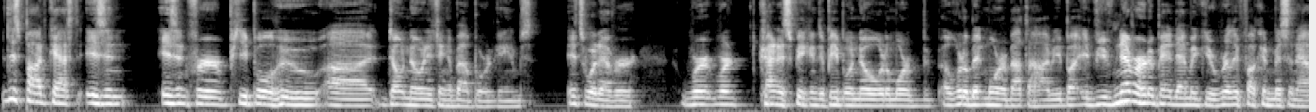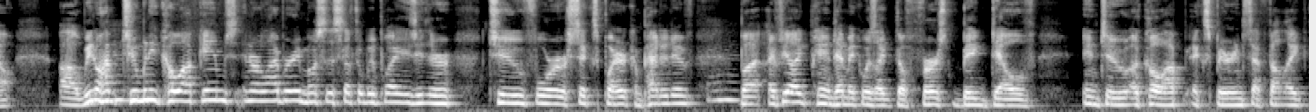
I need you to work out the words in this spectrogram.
this podcast isn't isn't for people who uh, don't know anything about board games. It's whatever. We're we're kind of speaking to people who know a little more a little bit more about the hobby. But if you've never heard of Pandemic, you're really fucking missing out. Uh, we don't have too many co-op games in our library. Most of the stuff that we play is either two, four, or six player competitive. But I feel like Pandemic was like the first big delve into a co-op experience that felt like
